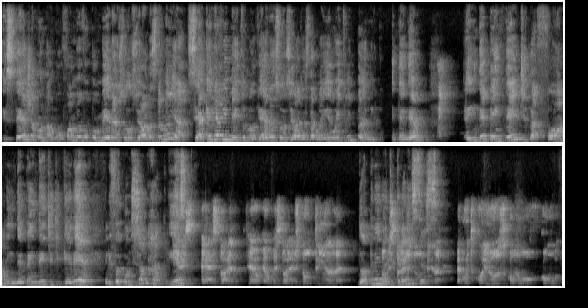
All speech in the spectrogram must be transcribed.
esteja ou não com fome, eu vou comer às 11 horas da manhã. Se aquele alimento não vier às 11 horas da manhã, eu entro em pânico. Entendeu? Independente da fome, independente de querer, ele foi condicionado. E esse... é, é, história, é, é uma história de doutrina, né? Doutrina, é de crenças. De é muito curioso como, como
